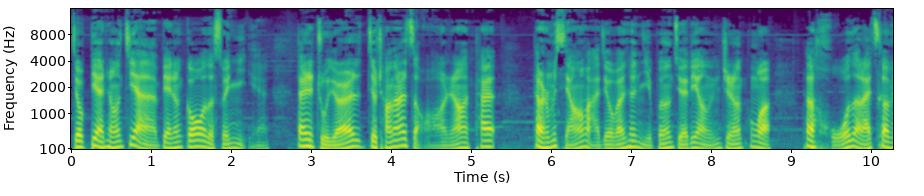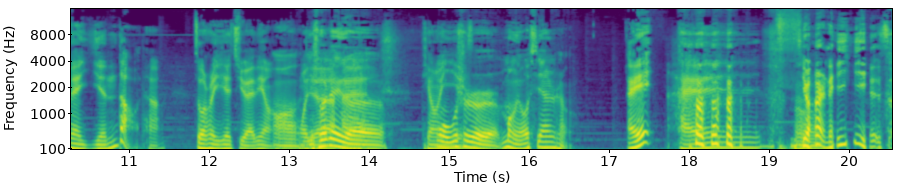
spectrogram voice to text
就变成剑，变成钩子随你，但是主角就朝哪儿走，然后他他有什么想法，就完全你不能决定，你只能通过他的胡子来侧面引导他做出一些决定。哦，我你说这个挺有意思莫不是梦游先生？哎，还 有点那意思。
